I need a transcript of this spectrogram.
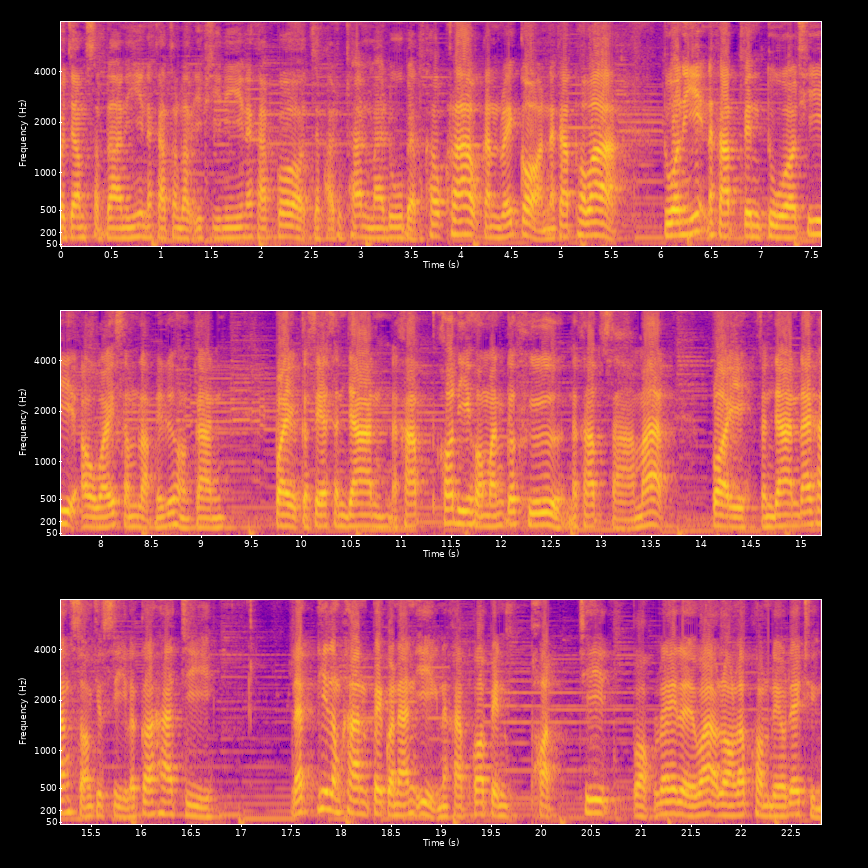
ประจำสัปดาห์นี้นะครับสำหรับ EP นี้นะครับก็จะพาทุกท่านมาดูแบบคร่าวๆกันไว้ก่อนนะครับ เพราะว่าตัวนี้นะครับเป็นตัวที่เอาไว้สำหรับในเรื่องของการปล่อยกระแสสัญญาณนะครับ ข้อดีของมันก็คือนะครับสามารถปล่อยสัญญาณได้ทั้ง 2.4 แล้วก็ 5G และที่สำคัญไปกว่านั้นอีกนะครับ ก็เป็นพอร์ตที่บอกได้เลยว่ารองรับความเร็วได้ถึง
